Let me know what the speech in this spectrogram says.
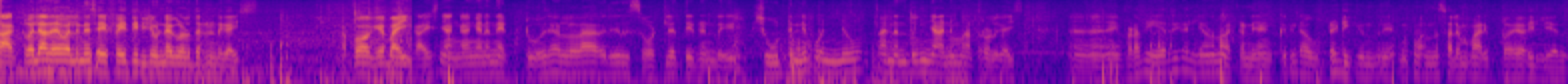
താക്കോൽ അതേപോലെ തന്നെ സേഫായി തിരിച്ചുകൊണ്ടേ കൊടുത്തിട്ടുണ്ട് ഗൈസ് അപ്പോൾ ഓക്കെ ബൈ ഗൈസ് ഞങ്ങൾ അങ്ങനെ നെട്ടൂരുള്ള ഒരു റിസോർട്ടിലെത്തിയിട്ടുണ്ട്. ഷൂട്ടിന് പൊന്നും അനന്തും ഞാനും മാത്രമേ ഉള്ളൂ ഗൈസ് ഇവിടെ വേറൊരു കല്യാണം നടക്കുന്നുണ്ട് ഞങ്ങൾക്കൊരു ഡൗട്ട് അടിക്കുന്നു. ഞങ്ങൾ വന്ന സ്ഥലം മാറിപ്പോയോ ഇല്ലയെന്ന്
